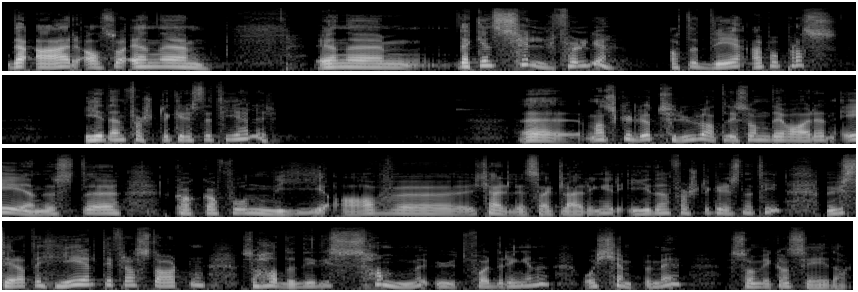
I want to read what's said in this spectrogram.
Det er altså en eh, en, det er ikke en selvfølge at det er på plass i den første kristne tid heller. Eh, man skulle jo tro at liksom det var en eneste kakafoni av uh, kjærlighetserklæringer i den første kristne tid. Men vi ser at helt ifra starten så hadde de de samme utfordringene å kjempe med som vi kan se i dag.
